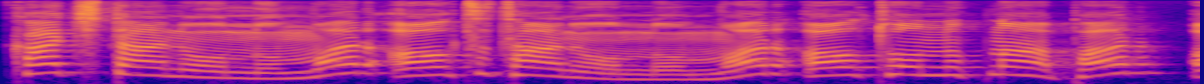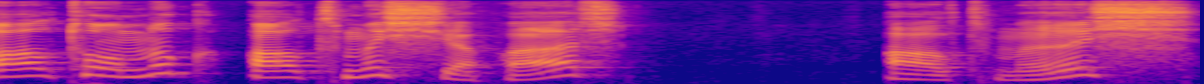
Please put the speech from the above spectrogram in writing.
Kaç tane onluğum var? 6 tane onluğum var. 6 onluk ne yapar? 6 onluk 60 yapar. 60.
